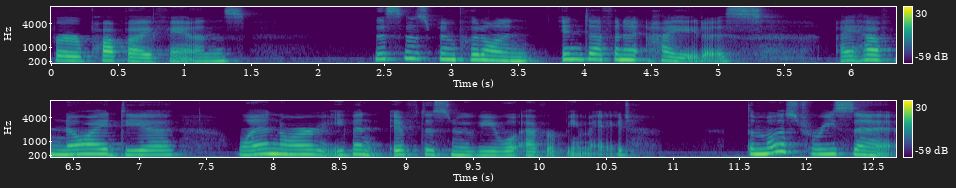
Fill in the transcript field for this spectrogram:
for Popeye fans, this has been put on an indefinite hiatus. I have no idea when or even if this movie will ever be made. The most recent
